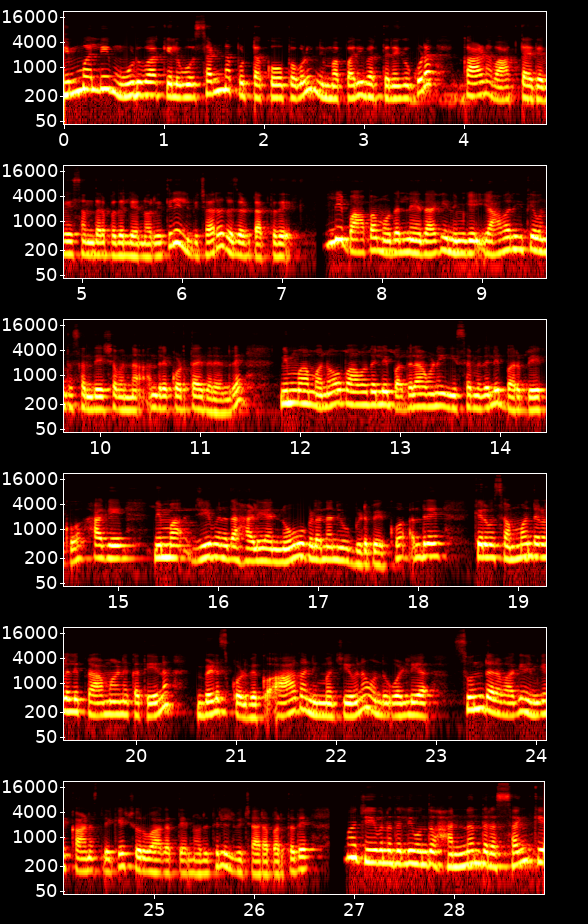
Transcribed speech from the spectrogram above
ನಿಮ್ಮಲ್ಲಿ ಮೂಡುವ ಕೆಲವು ಸಣ್ಣ ಪುಟ್ಟ ಕೋಪಗಳು ನಿಮ್ಮ ಪರಿವರ್ತನೆಗೂ ಕೂಡ ಕಾರಣವಾಗ್ತಾ ಇದ್ದಾವೆ ಸಂದರ್ಭದಲ್ಲಿ ಅನ್ನೋ ರೀತಿಯಲ್ಲಿ ಇಲ್ಲಿ ವಿಚಾರ ರಿಸಲ್ಟ್ ಆಗ್ತದೆ. ಇಲ್ಲಿ ಬಾಬಾ ಮೊದಲನೇದಾಗಿ ನಿಮಗೆ ಯಾವ ರೀತಿಯ ಒಂದು ಸಂದೇಶವನ್ನು ಅಂದರೆ ಕೊಡ್ತಾ ಇದ್ದಾರೆ ಅಂದರೆ ನಿಮ್ಮ ಮನೋಭಾವದಲ್ಲಿ ಬದಲಾವಣೆ ಈ ಸಮಯದಲ್ಲಿ ಬರಬೇಕು, ಹಾಗೆ ನಿಮ್ಮ ಜೀವನದ ಹಳೆಯ ನೋವುಗಳನ್ನು ನೀವು ಬಿಡಬೇಕು, ಅಂದರೆ ಕೆಲವು ಸಂಬಂಧಗಳಲ್ಲಿ ಪ್ರಾಮಾಣಿಕತೆಯನ್ನು ಬೆಳೆಸ್ಕೊಳ್ಬೇಕು. ಆಗ ನಿಮ್ಮ ಜೀವನ ಒಂದು ಒಳ್ಳೆಯ ಸುಂದರವಾಗಿ ನಿಮಗೆ ಕಾಣಿಸ್ಲಿಕ್ಕೆ ಶುರುವಾಗುತ್ತೆ ಅನ್ನೋ ರೀತಿಯಲ್ಲಿ ಇಲ್ಲಿ ವಿಚಾರ ಬರ್ತದೆ. ನಿಮ್ಮ ಜೀವನದಲ್ಲಿ ಒಂದು ಹನ್ನೊಂದರ ಸಂಖ್ಯೆ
